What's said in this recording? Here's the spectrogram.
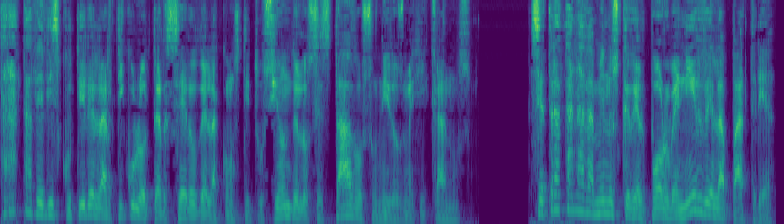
trata de discutir el artículo tercero de la Constitución de los Estados Unidos mexicanos. Se trata nada menos que del porvenir de la patria,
